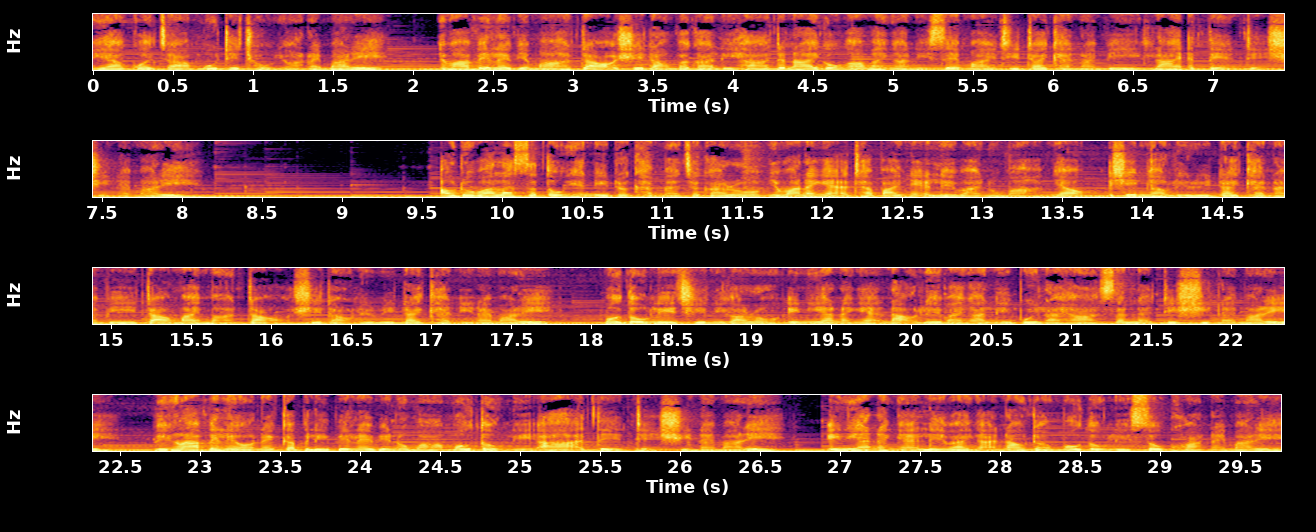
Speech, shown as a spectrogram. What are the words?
နေရာကွက်ကြားမိုးထစ်ချုံရွာနိုင်ပါတယ်မြမပင်လယ်ပြင်မှာတောင်အရှိတောင်ဘက်ကလေဟာတနအီကုံ9မိုင်ကနေ10မိုင်အထိတိုက်ခတ်နိုင်ပြီးလှိုင်းအသင့်တင်ရှိနိုင်ပါတယ် အော်တိုဘာလ23ရက်နေ့အတွက်ခံမှန်းချက်ကတော့မြန်မာနိုင်ငံအထက်ပိုင်းနဲ့အလယ်ပိုင်းတို့မှာမြောက်အရှိမြောက်လေတွေတိုက်ခတ်နိုင်ပြီးတောင်ပိုင်းမှာတောင်အရှိတောင်လေတွေတိုက်ခတ်နေနိုင်ပါတယ်။မုတ်တုံလေအခြေအနေကတော့အိန္ဒိယနိုင်ငံအနောက်အလယ်ပိုင်းကလေပွေလိုင်းဟာဆက်လက်တည်ရှိနိုင်ပါတယ်။ဘင်္ဂလားပင်လယ်အော်နဲ့ကပ်ပလီပင်လယ်ပြင်တို့မှာမုတ်တုံလေအားအသင့်တင်ရှိနိုင်ပါတယ်။အိန္ဒိယနိုင်ငံအလယ်ပိုင်းကအနောက်တောင်မုတ်တုံလေစုပ်ခွာနိုင်ပါတယ်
